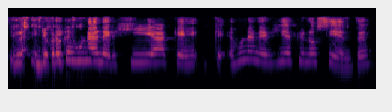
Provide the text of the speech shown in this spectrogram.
yo creo que es una energía que, que, es una energía que uno siente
